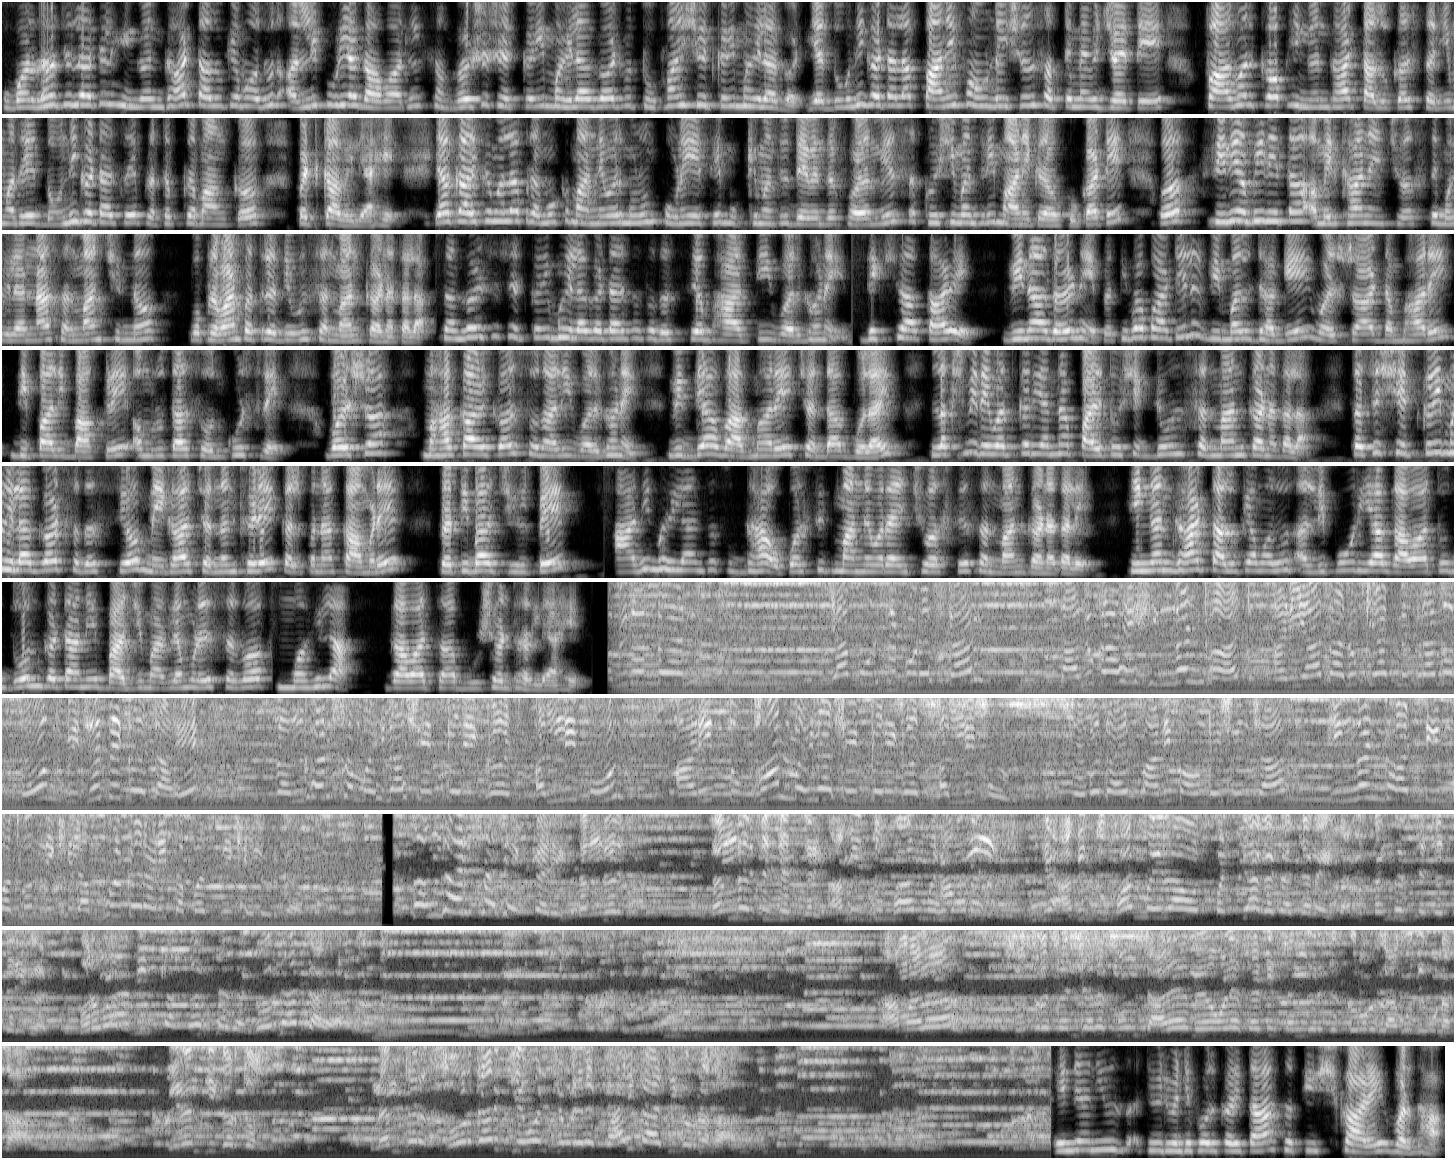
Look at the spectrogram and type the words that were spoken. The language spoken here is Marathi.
वर्धा जिल्ह्यातील हिंगणघाट तालुक्यामधून अल्लीपूर या गावातील संघर्ष शेतकरी महिला गट व तुफान शेतकरी महिला गट या दोन्ही गटाला Paani foundation Satyamev Jayate farmer cup Hinganghat taluka स्तरीयमध्ये दोन्ही गटाचे प्रथम क्रमांक पटकाविले आहे. या कार्यक्रमाला प्रमुख मान्यवर म्हणून पुणे येथे मुख्यमंत्री देवेंद्र फडणवीस कृषी मंत्री माणिकराव कुकाटे व सिने अभिनेता आमिर खान यांच्या हस्ते महिलांना सन्मान चिन्ह व प्रमाणपत्र देऊन सन्मान करण्यात आला. संघर्ष शेतकरी महिला गटाचे सदस्य भारती वरघणे दीक्षा काळे विना दळणे प्रतिभा पाटील विमल ढगे वर्षा डंभारे दीपाली बाकळे अमृता सोनकुसरे वर्षा महाकाळकर सोनाली वरघणे विद्या वाघमारे चंदा गोलाईत लक्ष्मी रेवतकर यांना पारितोषिक देऊन सन्मान करण्यात आला. तसेच शेतकरी महिला गट सदस्य मेघा चंदनखेडे कल्पना कांबळे प्रतिभा झिलपे आदी महिलांचा सुद्धा उपस्थित मान्यवरांच्या हस्ते सन्मान करण्यात आले. हिंगणघाट तालुक्यामधून अलीपूर या गावातून दोन गटाने बाजी मारल्यामुळे सर्व महिला गावाचा भूषण ठरले आहेत या पुढचे पुरस्कार तालुका आहे हिंगणघाट आणि या तालुक्यात मित्रांनो दोन विजेते गट आहेत. संघर्ष महिला शेतकरी गट अल्लीपूर आणि तुफान महिला शेतकरी गट अल्लीपूर. सोबत आहेत पाणी फाउंडेशनच्या हिंगणघाट टीम मधून निखिल अंबुळकर आणि तपस्वी खेलुरकर संघर्ष शेतकरी. आम्ही तुफान महिला नाही. म्हणजे आम्ही तुफान महिला आहोत पण त्या गटाच्या नाहीत. आम्ही संघर्ष शेतकरी गट. बरोबर? आम्ही संघर्ष टाळ्या. आम्हाला सूत्रसंचालक म्हणून टाळ्या मिळवण्यासाठी संघर्ष करू लागू देऊ नका. विनंती करतो. नंतर जोरदार जेवण ठेवलेलं काही काळजी करू नका. India news T twenty four करिता सतीश काळे वर्धा.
